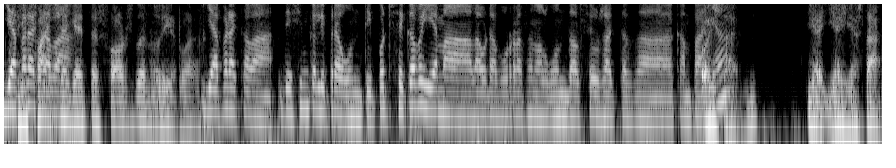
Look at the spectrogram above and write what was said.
ja per I faig acabar, aquest esforç de no dir-la. ja per acabar, deixi'm que li pregunti, pot ser que veiem a Laura Borràs en algun dels seus actes de Oh, i campanya? tant. Ja, ja, ja està.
